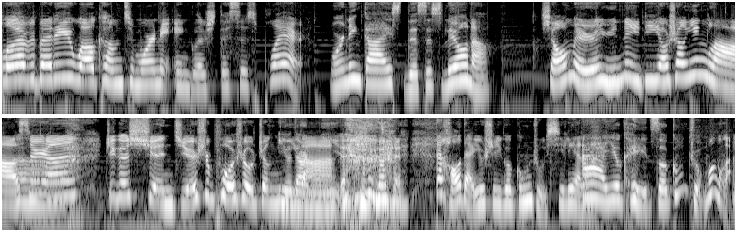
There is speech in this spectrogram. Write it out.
Hello, everybody. Welcome to Morning English. This is Blair. Morning, guys. This is Leona. 小美人鱼内地要上映了，虽然这个选角是颇受争议的，对，但好歹又是一个公主系列了，啊，又可以做公主梦了。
